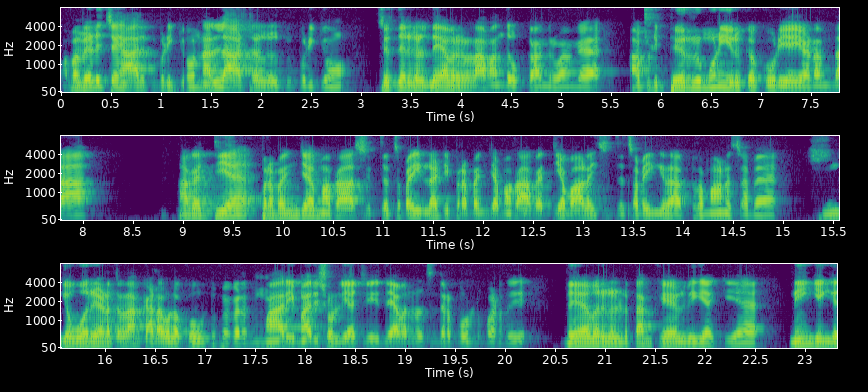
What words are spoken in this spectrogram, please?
அப்போ வெளிச்சம் யாருக்கு பிடிக்கும்? நல்ல ஆற்றல்களுக்கு பிடிக்கும். சித்தர்கள் தேவர்கள்லாம் வந்து உட்கார்ந்துருவாங்க. அப்படி பெருமுனி இருக்கக்கூடிய இடம்தான் அகத்திய பிரபஞ்ச மகா சித்த சபை. இல்லாட்டி பிரபஞ்ச மகா அகத்திய வாழை சித்த சபைங்கிற அற்புதமான சபை. இங்க ஒரு இடத்துல தான் கடவுளை கூப்பிட்டு போகிறது மாறி மாறி சொல்லியாச்சு. தேவர்கள் சித்தரை கூப்பிட்டு போடுறது தேவர்கள்ட்ட தான் கேள்வி கேட்கிய நீங்க இங்க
